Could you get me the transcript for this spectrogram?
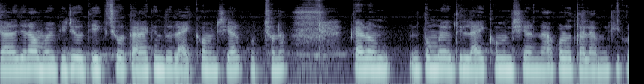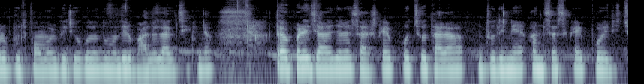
যারা যারা আমার ভিডিও দেখছ, তারা কিন্তু লাইক কমেন্ট শেয়ার করছ না। কারণ তোমরা যদি লাইক কমেন্ট শেয়ার না করো, তাহলে আমি কী করে বুঝব আমার ভিডিওগুলো তোমাদের ভালো লাগছে কি না তারপরে যারা যারা সাবস্ক্রাইব করছ, তারা দুদিনে আনসাবস্ক্রাইব করে দিচ্ছ।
